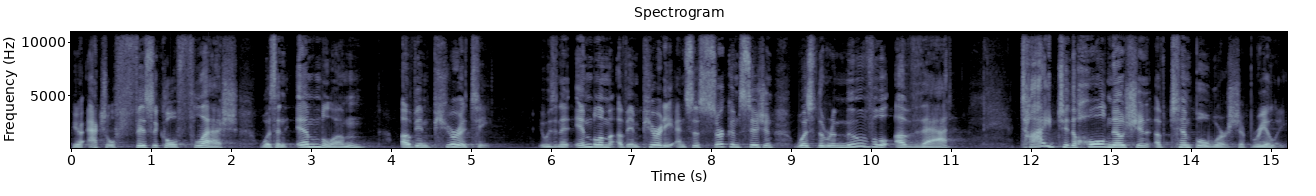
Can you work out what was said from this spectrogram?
you know, actual physical flesh was an emblem of impurity. It was an emblem of impurity, and so circumcision was the removal of that tied to the whole notion of temple worship, really.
